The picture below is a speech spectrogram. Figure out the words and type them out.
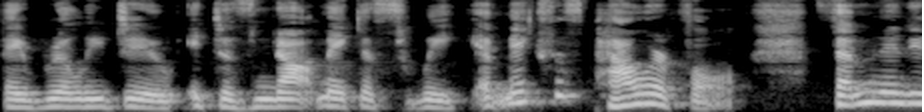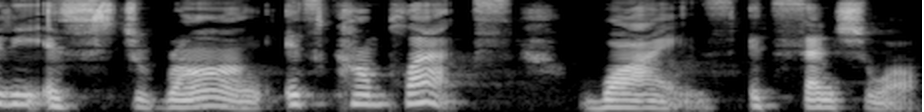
They really do. It does not make us weak. It makes us powerful. Femininity is strong. It's complex, wise. It's sensual.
